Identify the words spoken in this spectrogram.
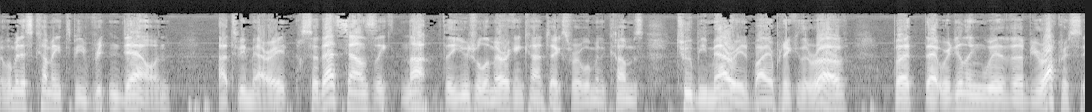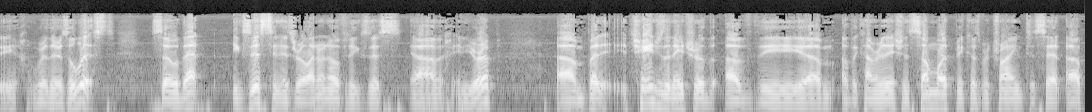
A woman is coming to be written down uh, to be married. So that sounds like not the usual American context where a woman comes to be married by a particular Rav, but that we're dealing with a bureaucracy where there's a list. So that exists in Israel. I don't know if it exists uh, in Europe. Um, but it, it, changes the nature of the of the, um, of the conversation somewhat because we're trying to set up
